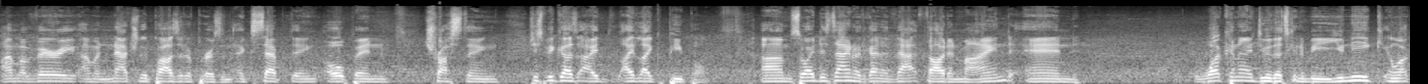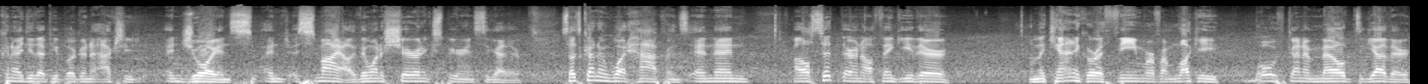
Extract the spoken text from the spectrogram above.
I'm a very I'm a naturally positive person, accepting, open, trusting, just because I I like people. Um, so I designed with kind of that thought in mind, and what can I do that's going to be unique, and what can I do that people are going to actually enjoy and, and smile? They want to share an experience together. So that's kind of what happens, and then I'll sit there and I'll think either a mechanic or a theme, or if I'm lucky, both kind of meld together,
